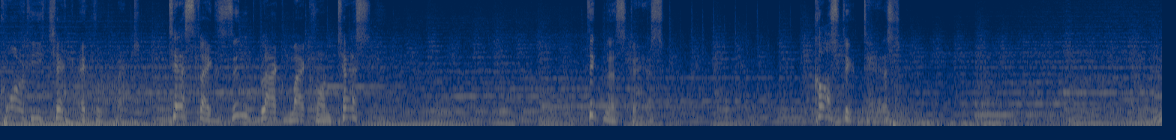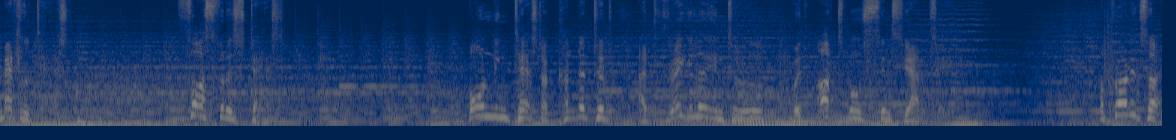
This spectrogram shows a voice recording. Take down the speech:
quality check equipment. Tests like zinc black micron test, thickness test, caustic test, metal test, phosphorus test, bonding tests are conducted at regular interval with utmost sincerity. Our products are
